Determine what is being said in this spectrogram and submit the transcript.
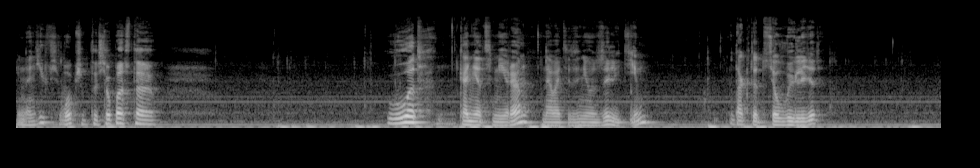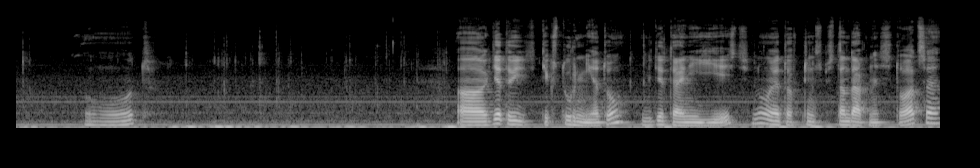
и на них, в общем-то, все поставил. Вот, конец мира. Давайте за него залетим. Так тут все выглядит. Вот. А, где-то, видите, текстур нету, где-то они есть. Ну, это, в принципе, стандартная ситуация.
